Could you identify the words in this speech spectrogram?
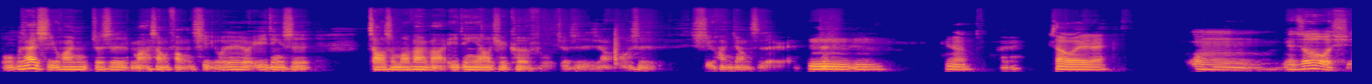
我不太喜欢就是马上放弃，我就有一定是找什么办法一定要去克服，就是这样，我是喜欢这样子的人，嗯嗯嗯，对，稍微嘞。嗯，你说我学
